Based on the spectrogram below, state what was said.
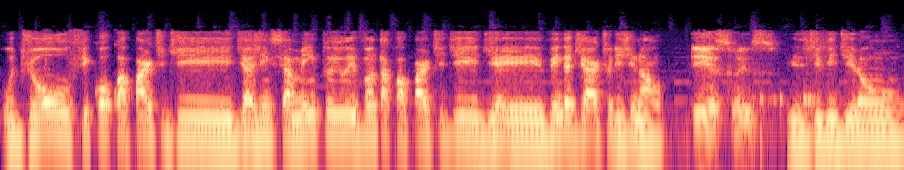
o Joe ficou com a parte de, de agenciamento e o Ivan tá com a parte de, de venda de arte original. Isso, isso. Eles dividiram,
